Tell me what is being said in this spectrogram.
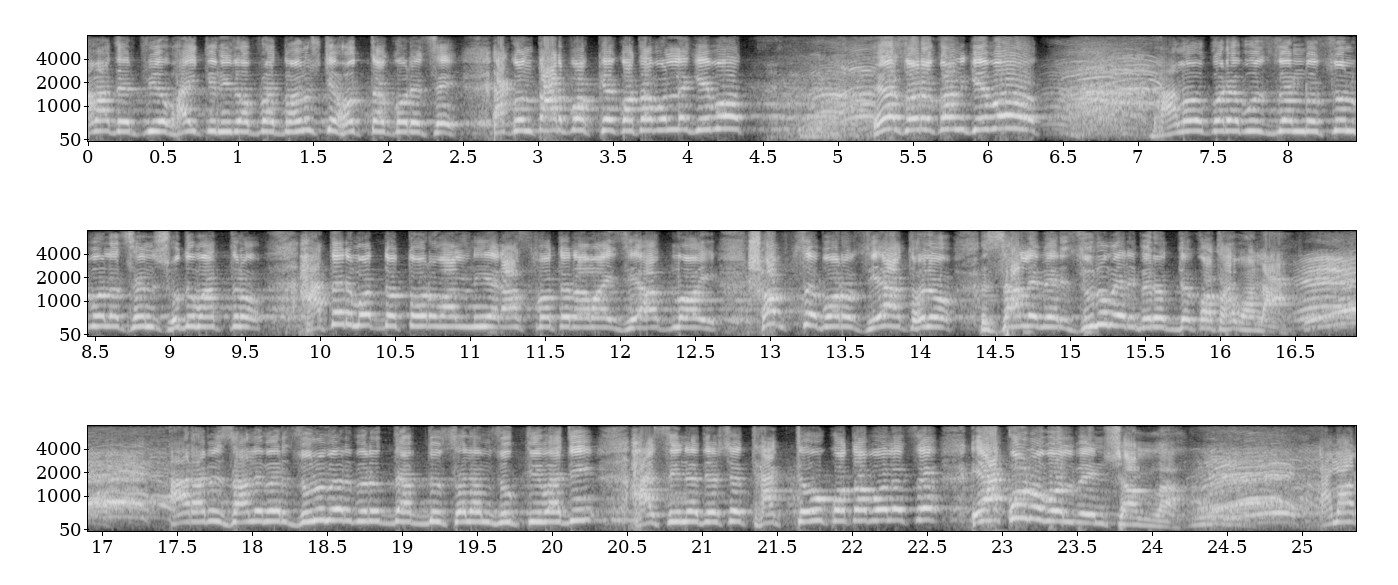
আমাদের প্রিয় ভাইকে নিরপরাধ মানুষকে হত্যা করেছে। এখন তার পক্ষে কথা বললে সরকন গেবত ভালো করে বুঝবেন রসুল বলেছেন শুধুমাত্র হাতের মধ্যে তোরওয়াল নিয়ে রাজপথে নামায় জিহাদ নয় সবচেয়ে বড় জিহাদ হলো জালেমের জুলুমের বিরুদ্ধে কথা বলা। আর আমি জালেমের জুলুমের বিরুদ্ধে আব্দুল সালাম যুক্তিবাদী হাসিনা দেশে থাকতেও কথা বলেছে এখনও বলবে ইনশাল্লাহ আমার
